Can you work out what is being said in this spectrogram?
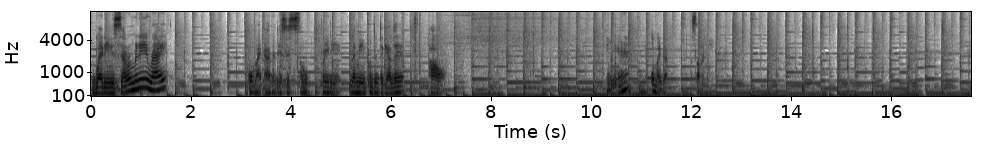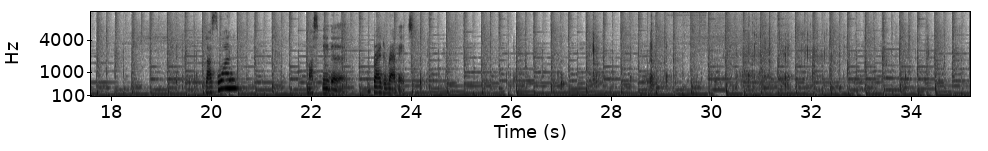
wedding ceremony, right? Oh my god, this is so pretty. Let me put them together. Oh, here. Oh my god, sorry. Last one must be the bride rabbit.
